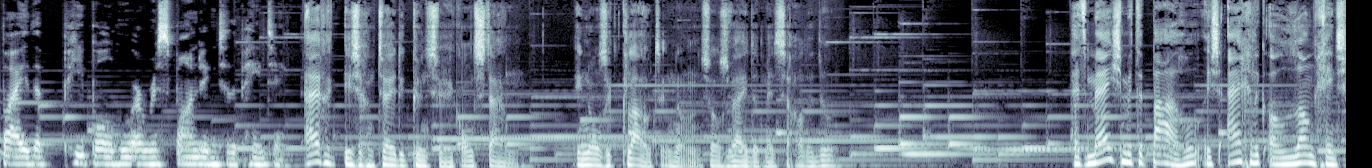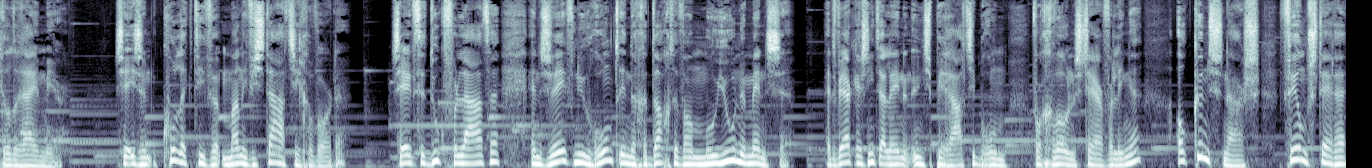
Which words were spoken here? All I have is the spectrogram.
by the people who are responding to the painting Eigenlijk is er een tweede kunstwerk ontstaan. In onze cloud, en dan, zoals wij dat met z'n allen doen. Het meisje met de parel is eigenlijk al lang geen schilderij meer. Ze is een collectieve manifestatie geworden. Ze heeft het doek verlaten en zweeft nu rond in de gedachten van miljoenen mensen. Het werk is niet alleen een inspiratiebron voor gewone stervelingen, ook kunstenaars, filmsterren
